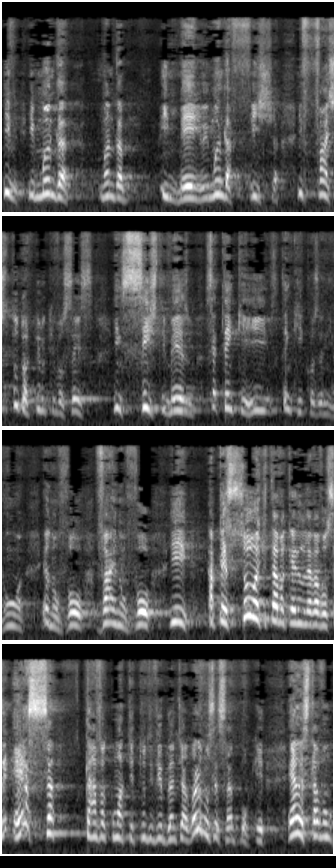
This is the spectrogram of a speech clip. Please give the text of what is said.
e, e manda, manda e-mail, e manda ficha, e faz tudo aquilo que vocês insiste mesmo, você tem que ir, você tem que ir coisa nenhuma, eu não vou, vai, não vou. E a pessoa que estava querendo levar você, essa estava com uma atitude vibrante. Agora você sabe por quê. Elas estavam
